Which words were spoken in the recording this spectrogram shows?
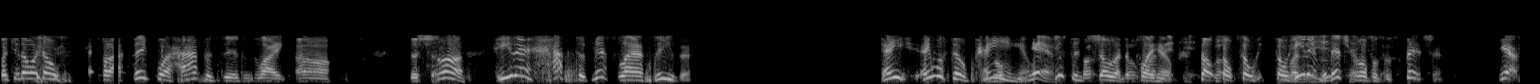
But you know what though? but I think what happens is, is like uh Deshaun, he didn't have to miss last season. They they were still paying him. Yeah, Houston but- showed up to play him. it- So but- so so so he didn't miss over though? suspension. Yes.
